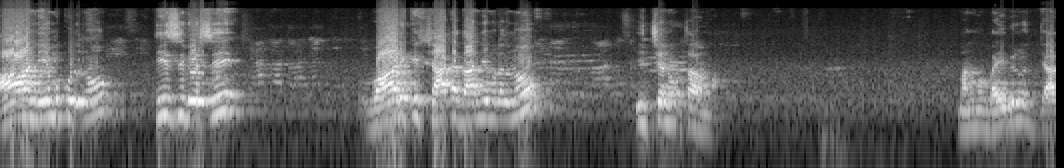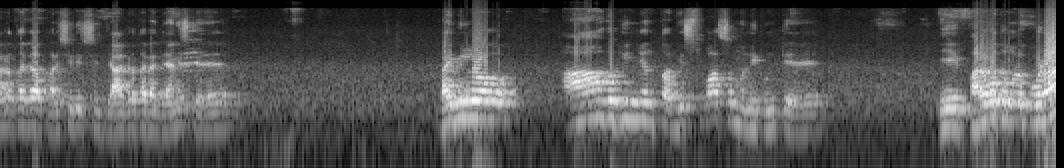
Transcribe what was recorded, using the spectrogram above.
ఆ నియమకుడును తీసివేసి వారికి శాఖ ధాన్యములను ఇచ్చెను చాలమ్మా. మనము బైబిల్ను జాగ్రత్తగా పరిశీలించి జాగ్రత్తగా ధ్యానిస్తే బైబిల్లో ఆవగింజంత విశ్వాసము నీకుంటే ఈ పర్వతములు కూడా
